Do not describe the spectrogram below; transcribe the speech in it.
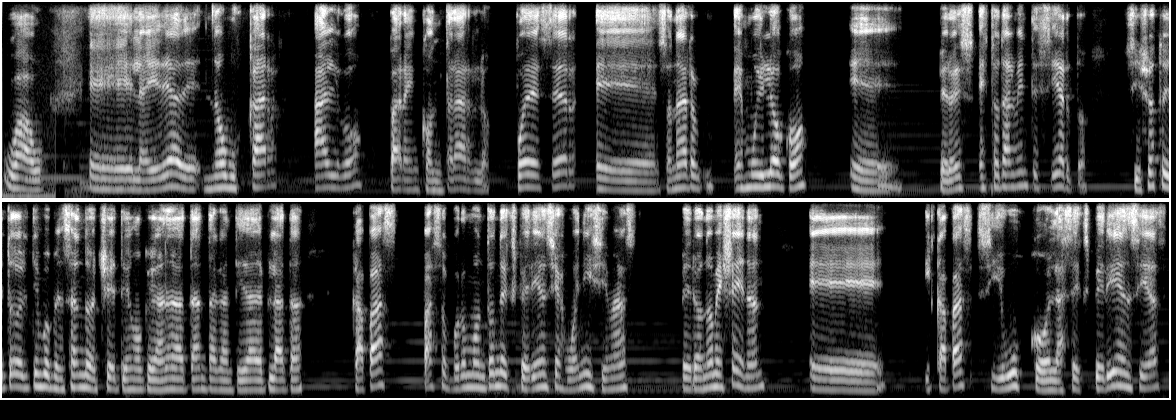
Wow, eh, la idea de no buscar algo para encontrarlo. Puede ser, eh, sonar, es muy loco, pero es, es totalmente cierto. Si yo estoy todo el tiempo pensando, che, tengo que ganar tanta cantidad de plata, capaz paso por un montón de experiencias buenísimas, pero no me llenan. Eh, y capaz si busco las experiencias,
